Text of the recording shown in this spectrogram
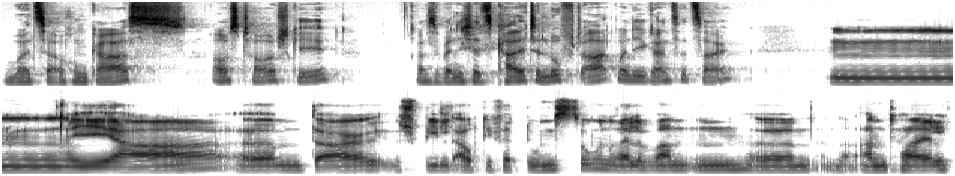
weil es ja auch um Gasaustausch geht? Also wenn ich jetzt kalte Luft atme die ganze Zeit? Mm, ja, ähm, da spielt auch die Verdunstung einen relevanten äh, Anteil,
